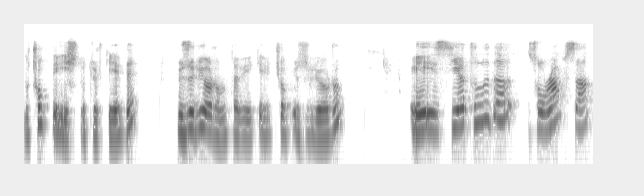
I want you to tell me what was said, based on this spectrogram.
bu çok değişti Türkiye'de. Üzülüyorum tabii ki, çok üzülüyorum. E, Seattle'ı da sorarsa,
